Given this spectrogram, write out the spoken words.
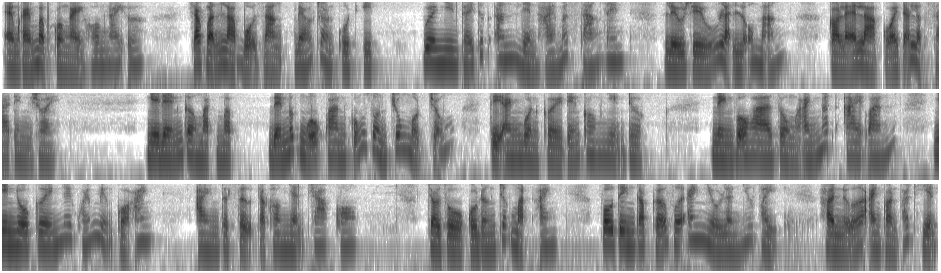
Em gái mập của ngày hôm nay ư? Chắc vẫn là bộ dạng béo tròn ụt ịt. Vừa nhìn thấy thức ăn liền hai mắt sáng lên, liều ríu lại lỗ mãng. Có lẽ là cô ấy đã lập gia đình rồi. Nghĩ đến gương mặt mập, đến mức ngũ quan cũng dồn chung một chỗ, thì anh buồn cười đến không nhịn được. Ninh Vũ Hoa dùng ánh mắt ai oán, nhìn nụ cười nơi khóe miệng của anh. Anh thật sự đã không nhận ra cô. Cho dù cô đứng trước mặt anh, vô tình gặp gỡ với anh nhiều lần như vậy, hơn nữa anh còn phát hiện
